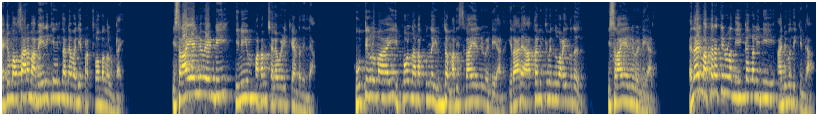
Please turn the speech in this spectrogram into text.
ഏറ്റവും അവസാനം അമേരിക്കയിൽ തന്നെ വലിയ പ്രക്ഷോഭങ്ങൾ ഉണ്ടായി ഇസ്രായേലിന് വേണ്ടി ഇനിയും പണം ചെലവഴിക്കേണ്ടതില്ല. കൂത്തികളുമായി ഇപ്പോൾ നടക്കുന്ന യുദ്ധം അത് ഇസ്രായേലിന് വേണ്ടിയാണ്. ഇറാനെ ആക്രമിക്കുമെന്ന് പറയുന്നത് ഇസ്രായേലിന് വേണ്ടിയാണ്. എന്നാലും അത്തരത്തിലുള്ള നീക്കങ്ങൾ ഇനി അനുവദിക്കില്ല.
